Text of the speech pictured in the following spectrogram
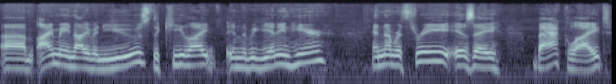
Um, I may not even use the key light in the beginning here. And number three is a backlight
